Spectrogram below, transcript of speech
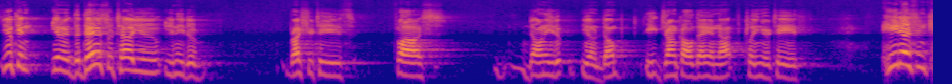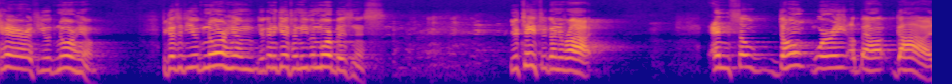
you can, you know, the dentist will tell you you need to brush your teeth, floss, don't eat, you know, don't eat junk all day and not clean your teeth. He doesn't care if you ignore him. Because if you ignore him, you're going to give him even more business. Your teeth are going to rot. And so don't worry about God.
